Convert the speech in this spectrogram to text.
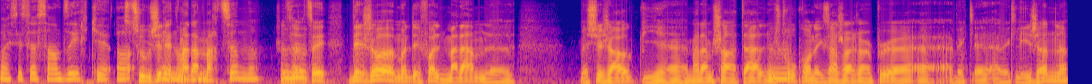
Ouais, c'est ça, sans dire que. ah, Tu es obligé d'être Madame. Martine, là? Je veux dire, Mhm. tu sais, déjà, moi, des fois, le Madame, le Monsieur Jacques, puis euh, Madame Chantal, là, je Mhm. trouve qu'on exagère un peu euh, euh, avec, le- avec les jeunes, là.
